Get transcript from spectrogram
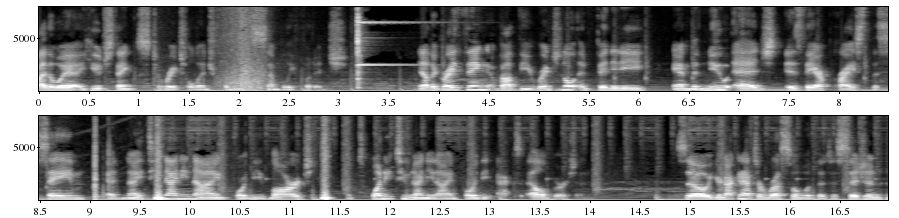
By the way, a huge thanks to Rachel Lynch for the assembly footage. Now the great thing about the original Infinity and the new Edge is they are priced the same at $19.99 for the large and $22.99 for the XL version. So you're not gonna have to wrestle with the decision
